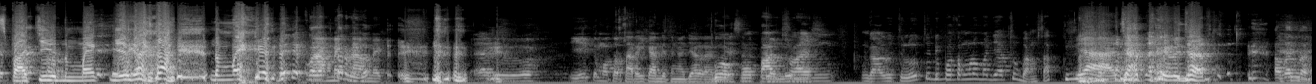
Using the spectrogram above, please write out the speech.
sepaci, nemek, ya kan? Nemek. dia namek. Aduh, iya itu motor tarikan di tengah jalan. gua biasa. mau punchline. Nggak lucu-lucu dipotong lu sama jatsu bangsat Ya, jat, ayo lu jat. Apaan bang?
